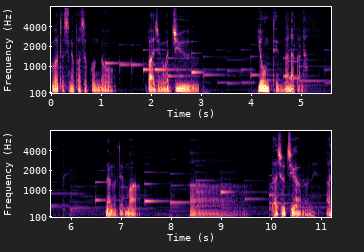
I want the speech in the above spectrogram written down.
私のパソコンのバージョンは14.7かな。なのでまああ多少違うのね。あ違う。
